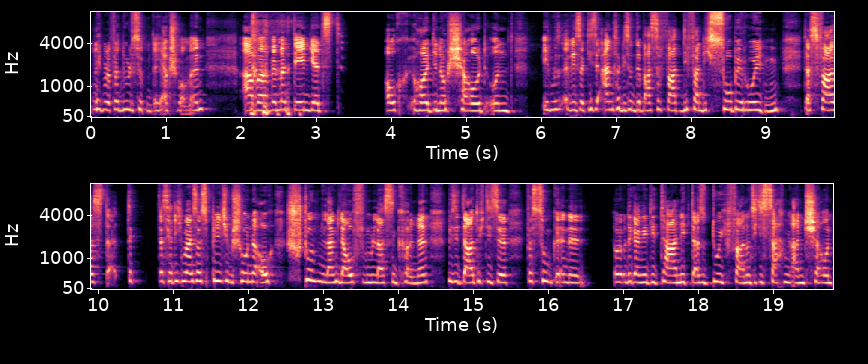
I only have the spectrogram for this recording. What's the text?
nicht mehr auf der Nullsuppe geschwommen. Aber wenn man den jetzt auch heute noch schaut und ich muss, wie gesagt, diese Anfang, diese Unterwasserfahrten, die fand ich so beruhigend. Das fast, das hätte ich mal so als Bildschirmschoner auch stundenlang laufen lassen können, wie sie da durch diese versunkene Untergange Titanic da so durchfahren und sich die Sachen anschauen.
